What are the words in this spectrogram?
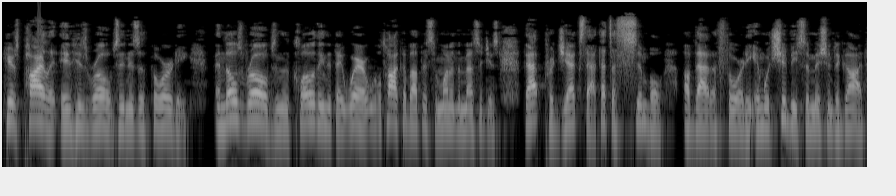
here's Pilate in his robes, in his authority. And those robes and the clothing that they wear, we'll talk about this in one of the messages, that projects that. That's a symbol of that authority and what should be submission to God.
